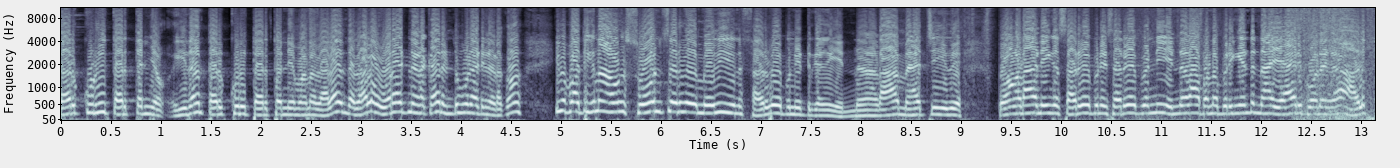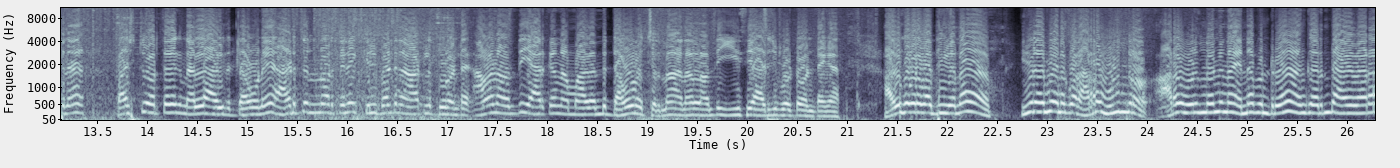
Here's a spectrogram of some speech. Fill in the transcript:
தற்குறி தற்தன்யம். இதுதான் தற்குறி தற்தன்யமான வேலை. இந்த வேலை ஒரு ஆட்டி நடக்காது ரெண்டு மூணு ஆட்டி நடக்கும். இப்போ பார்த்தீங்கன்னா அவங்க சோன் சர்வே மாரி இதில் சர்வே பண்ணிட்டு இருக்காங்க. என்னடா மேட்ச் இது? போங்கடா நீங்கள் சர்வே பண்ணி சர்வே பண்ணி என்னடா பண்ண போறீங்கன்ட்டு நான் ஏறி போனேங்க. அழுத்தினேன். ஃபர்ஸ்ட் ஒருத்தனுக்கு நல்லா அழுது டவுனு அடுத்து இன்னொருத்தனே கில் பண்ணிட்டு நான் ஆட்டில் தூரண்டேன் அவனை வந்து யாருக்கான நம்ம அதில் வந்து டவுன் வச்சிருந்தான். அதனால் நான் வந்து ஈஸியாக அடிச்சு போட்டு வந்துட்டேங்க. அதுக்கப்புறம் பார்த்தீங்கன்னா இதில் வந்து எனக்கு ஒரு அரை விழுந்துரும் அரை விழுந்தோன்னு நான் என்ன பண்ணுறேன் அங்கேருந்து அவன் வேற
